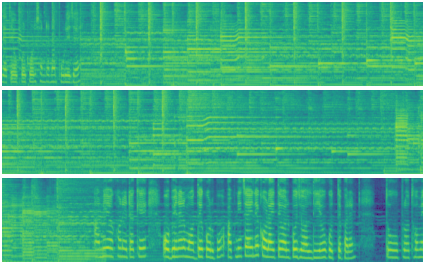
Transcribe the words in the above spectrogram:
যাতে ওপর পোর্শনটা না পুড়ে যায়। এখন এটাকে ওভেনের মধ্যে করব। আপনি চাইলে কড়াইতে অল্প জল দিয়েও করতে পারেন। তো প্রথমে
